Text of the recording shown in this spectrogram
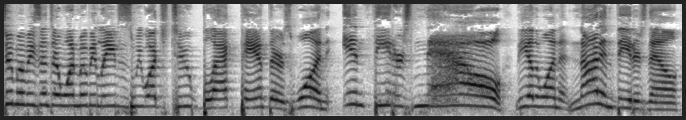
Two movies enter, one movie leaves as we watch two Black Panthers. One in theaters now, the other one not in theaters now.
